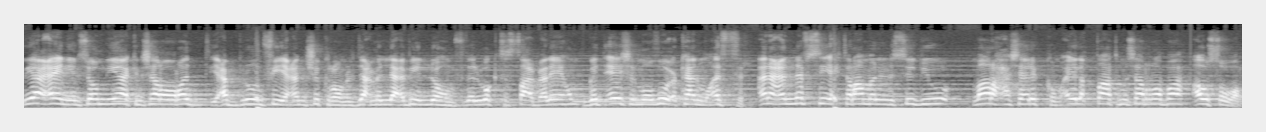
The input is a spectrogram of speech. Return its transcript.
ويا عيني Insomniac نشروا رد يعبرون فيه عن شكرهم لدعم اللاعبين لهم في ذا الوقت الصعب عليهم وقد إيش الموضوع كان مؤثر. أنا عن نفسي احتراما للاستديو ما راح أشارككم أي لقطات مسربة أو صور.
